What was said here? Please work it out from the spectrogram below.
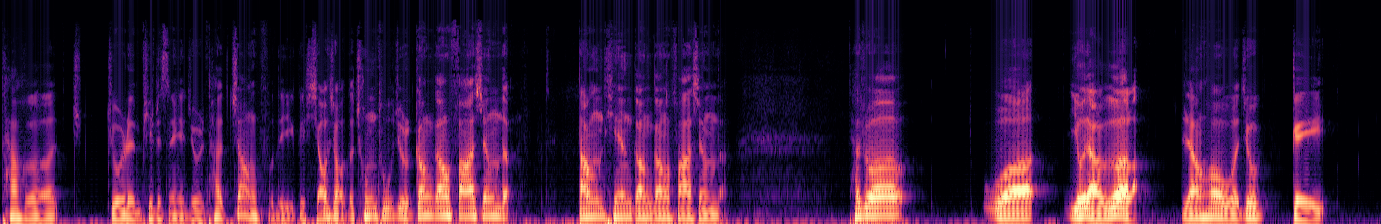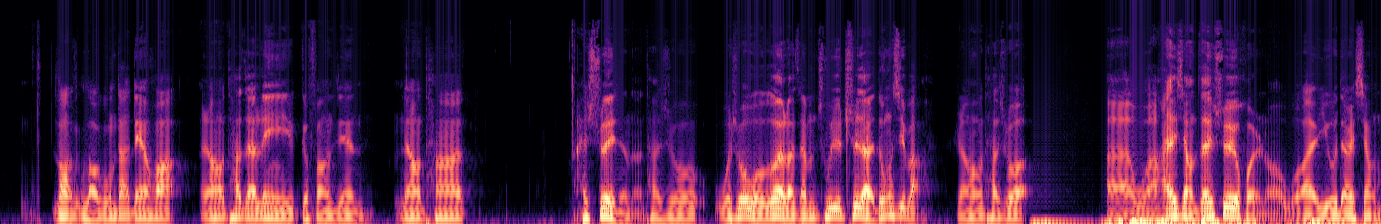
他和。Jordan Peterson，也就是她丈夫的一个小小的冲突，就是刚刚发生的，当天刚刚发生的。她说：“我有点饿了，然后我就给老老公打电话，然后他在另一个房间，然后他还睡着呢。他说：‘我说我饿了，咱们出去吃点东西吧。’然后他说：‘啊，我还想再睡一会儿呢，我有点想，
